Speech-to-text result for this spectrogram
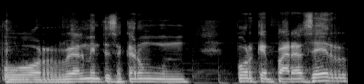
por realmente sacar un... Porque para hacer...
